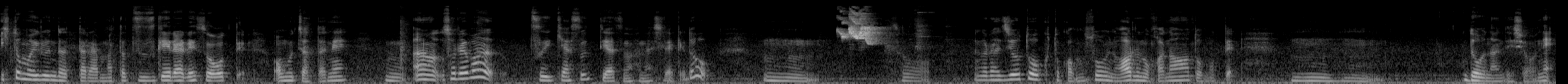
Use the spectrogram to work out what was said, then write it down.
人もいるんだったらまた続けられそうって思っちゃったね、うん、あのそれはツイキャスってやつの話だけど。うん。そう。なんかラジオトークとかもそういうのあるのかなと思って。うんうん。どうなんでしょうね。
